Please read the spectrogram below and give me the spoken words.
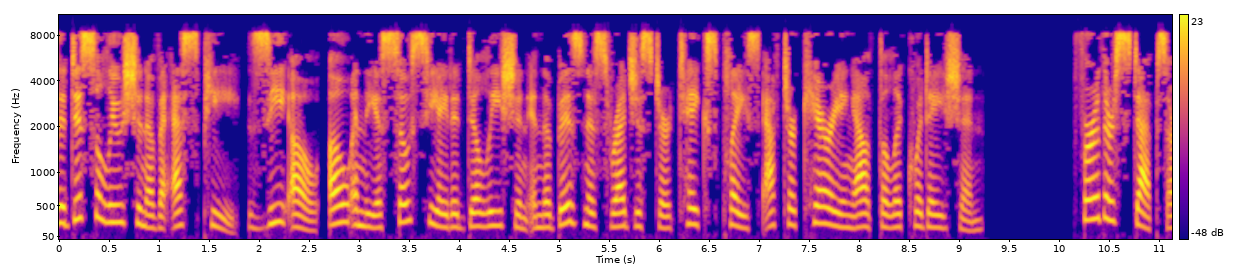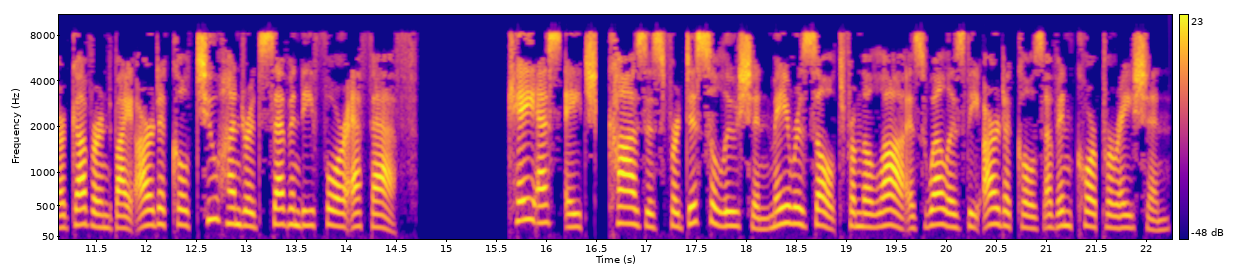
The dissolution of a SP, ZO, O and the associated deletion in the business register takes place after carrying out the liquidation. Further steps are governed by Article 274 FF. KSH causes for dissolution may result from the law as well as the Articles of Incorporation.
